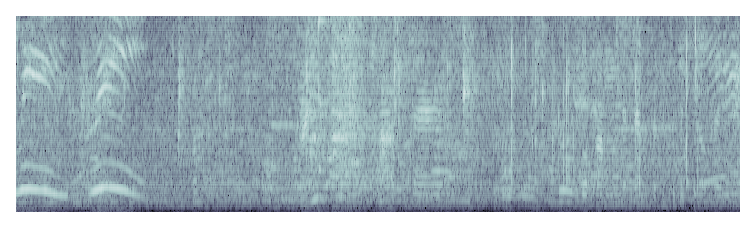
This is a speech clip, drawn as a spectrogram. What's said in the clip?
Free, free. Aduh, gue kangen tempe kecil-kecil kayak gini.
